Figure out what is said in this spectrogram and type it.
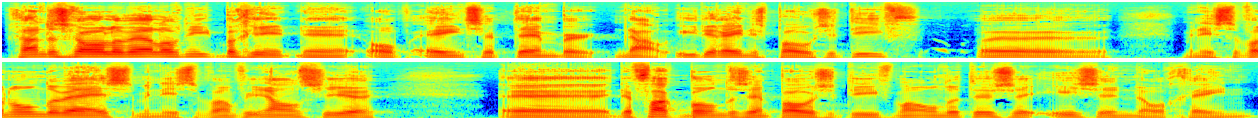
Gaan de scholen wel of niet beginnen op 1 september? Nou, iedereen is positief. Uh, minister van Onderwijs, minister van Financiën, uh, de vakbonden zijn positief, maar ondertussen is er nog geen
